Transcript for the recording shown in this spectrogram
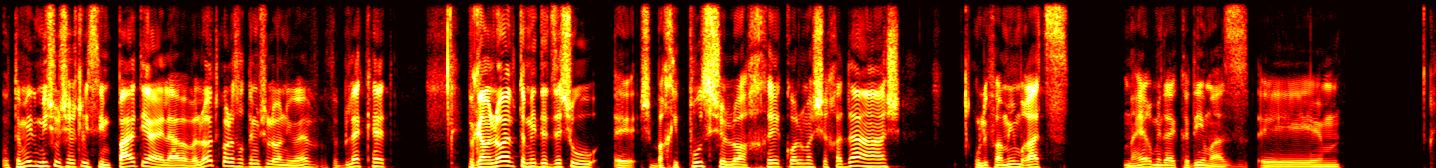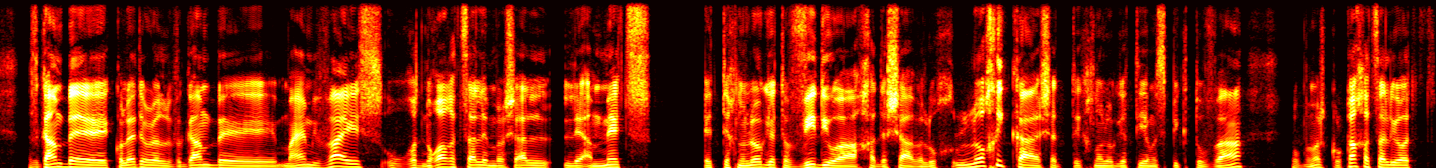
הוא תמיד מישהו שיש לי סימפתיה אליו אבל לא את כל הסרטים שלו אני אוהב ובלק הט. וגם לא אוהב תמיד את זה שהוא אה, שבחיפוש שלו אחרי כל מה שחדש הוא לפעמים רץ מהר מדי קדימה אז. אה, אז גם בקולדרל וגם במיאמי וייס הוא נורא רצה למשל לאמץ את טכנולוגיית הוידאו החדשה אבל הוא לא חיכה שהטכנולוגיה תהיה מספיק טובה. הוא ממש כל כך רצה להיות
